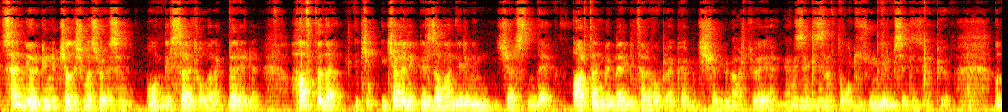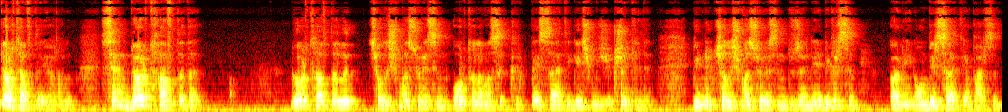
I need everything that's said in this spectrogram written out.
Sen diyor günlük çalışma süresini 11 saat olarak verelim haftada iki, iki aylık bir zaman dilimin içerisinde artan günleri bir tarafa bırakıyorum. İkişer gün artıyor ya. Yani 8 hafta 30 gün 28 yapıyor. Bu 4 haftayı alalım. Sen 4 haftada 4 haftalık çalışma süresinin ortalaması 45 saati geçmeyecek şekilde günlük çalışma süresini düzenleyebilirsin. Örneğin 11 saat yaparsın.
